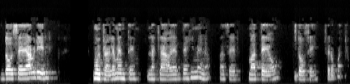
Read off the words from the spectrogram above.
12 de abril, muy probablemente la clave de Jimena va a ser Mateo 1204.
